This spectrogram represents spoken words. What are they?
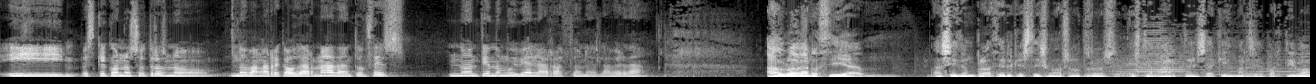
y es que con nosotros no, no van a recaudar nada. Entonces, no entiendo muy bien las razones, la verdad. Alba García, ha sido un placer que estéis con nosotros este martes aquí en Martes Deportivo.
